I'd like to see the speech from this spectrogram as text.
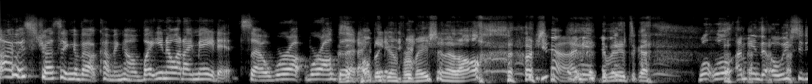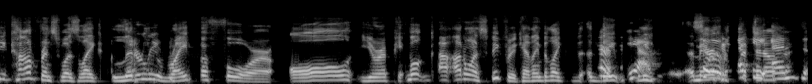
I was stressing about coming home, but you know what? I made it, so we're all, we're all good. Is it public information at all? yeah, I mean, I mean it's a well, well, I mean, the OECD conference was like literally right before all European. Well, I, I don't want to speak for you, Kathleen, but like sure, they, yeah. America so at the end,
